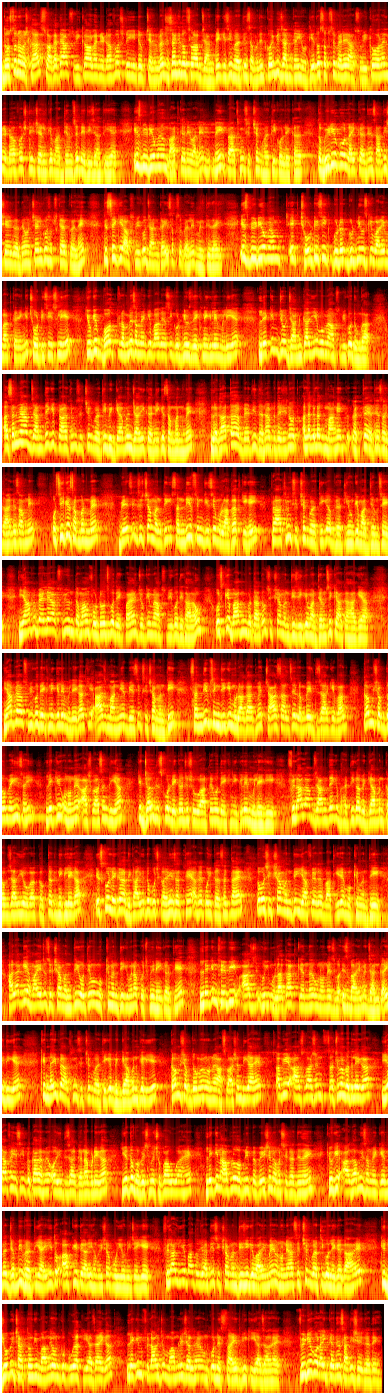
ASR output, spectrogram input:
दोस्तों, नमस्कार। स्वागत है आप सभी का online data first YouTube channel पर। जैसा कि दोस्तों, आप जानते हैं, किसी भर्ती संबंधित कोई भी जानकारी होती है तो सबसे पहले आप सभी को ऑनलाइन डेटा फ़र्स्ट चैनल के माध्यम से दे दी जाती है। इस वीडियो में हम बात करने वाले नई प्राथमिक शिक्षक भर्ती को लेकर। तो वीडियो को लाइक कर दें, साथ ही शेयर कर दें और चैनल को सब्सक्राइब कर लें, जिससे कि आप सभी को जानकारी सबसे पहले मिलती रहे। इस वीडियो में हम एक छोटी सी गुड न्यूज़ के बारे में बात करेंगे। छोटी सी इसलिए क्योंकि बहुत लंबे समय के बाद ऐसी गुड न्यूज़ देखने के लिए मिली है। लेकिन जो जानकारी है, वो मैं आप सभी को दूँगा। असल में आप जानते हैं कि प्राथमिक शिक्षक भर्ती विज्ञापन जारी करने के संबंध में लगातार अभ्यर्थी धरना प्रदर्शन और अलग अलग मांगे रखते रहते हैं सरकार के सामने। उसी के संबंध में बेसिक शिक्षा मंत्री संदीप सिंह जी से मुलाकात की गई प्राथमिक शिक्षक भर्ती के अभ्यर्थियों के माध्यम से। यहाँ पे पहले आप सभी उन तमाम फ़ोटोज़ को देख पाए जो कि मैं आप सभी को दिखा रहा हूँ। उसके बाद मैं बताता हूँ शिक्षा मंत्री जी के माध्यम से क्या कहा गया। यहाँ पे आप सभी को देखने के लिए मिलेगा कि आज माननीय बेसिक शिक्षा मंत्री संदीप सिंह जी की मुलाकात में चार साल से लंबे इंतज़ार के बाद कम शब्दों में ही सही, लेकिन उन्होंने आश्वासन दिया कि जल्द इसको लेकर जो शुरुआत है वो देखने के लिए मिलेगी। फ़िलहाल आप जानते हैं कि भर्ती का विज्ञापन कब जारी होगा, कब तक निकलेगा, इसको लेकर अधिकारी तो कुछ कर नहीं सकते हैं। अगर कोई कर सकता है तो वो शिक्षा मंत्री या फिर अगर बात की जाए, मुख्यमंत्री। हालाँकि हमारे जो शिक्षा मंत्री होते हैं, वो मुख्यमंत्री के बिना कुछ भी नहीं करते हैं, लेकिन फिर भी आज हुई मुलाकात के अंदर उन्होंने इस बारे में जानकारी दी है कि नई प्राथमिक शिक्षक भर्ती के विज्ञापन के लिए कम शब्दों में उन्होंने आश्वासन दिया है। अब ये आश्वासन सच में बदलेगा या फिर इसी प्रकार हमें और इंतज़ार करना पड़ेगा, ये तो भविष्य में छुपा हुआ है। लेकिन आप लोग अपनी प्रिपरेशन अवश्य करते रहें, क्योंकि आगामी समय के अंदर जब भी भर्ती आएगी तो आपकी तैयारी हमेशा पूरी होनी चाहिए। फ़िलहाल ये बात हो जाती है शिक्षा मंत्री जी के बारे में। उन्होंने आज शिक्षक भर्ती को लेकर कहा है कि जो भी छात्रों की मांग है उनको पूरा किया जाएगा, लेकिन फ़िलहाल जो मामले चल रहे हैं, उनको निस्तारित भी किया जा रहा है। वीडियो को लाइक कर दें, साथ ही शेयर कर दें।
